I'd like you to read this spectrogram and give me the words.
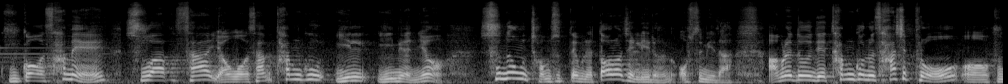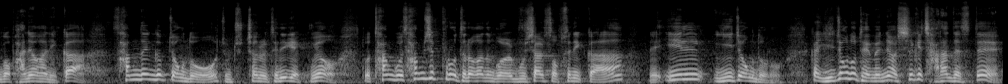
국어 3에 수학 4, 영어 3, 탐구 1이면요. 수능 점수 때문에 떨어질 일은 없습니다. 아무래도 이제 탐구는 40% 어, 국어 반영하니까 3등급 정도 좀 추천을 드리겠고요. 또 탐구 30% 들어가는 걸 무시할 수 없으니까 네, 1, 2 정도로. 그러니까 이 정도 되면요. 실기 잘한다 했을 때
